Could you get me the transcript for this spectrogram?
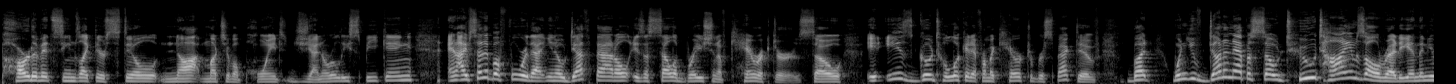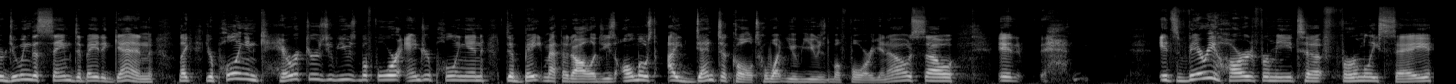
part of it seems like there's still not much of a point generally speaking. And i've said it before that you know death battle is a celebration of characters so it is good to look at it from a character perspective. But when you've done an episode two times already and then you're doing the same debate again like you're pulling in characters you've used before and you're pulling in debate methodologies almost identical to what you've used before you know? So it it's very hard for me to firmly say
